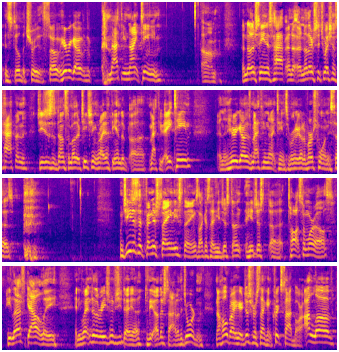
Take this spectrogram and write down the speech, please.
is still the truth. So here we go, Matthew 19. Um, another scene has happened, another situation has happened. Jesus has done some other teaching right at the end of uh, Matthew 18. And then here he goes, Matthew 19. So we're going to go to verse 1. He says, When Jesus had finished saying these things, like I said, he just, done, he just uh, taught somewhere else. He left Galilee and he went into the region of Judea to the other side of the Jordan. Now, hold right here just for a second. Quick sidebar. I love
